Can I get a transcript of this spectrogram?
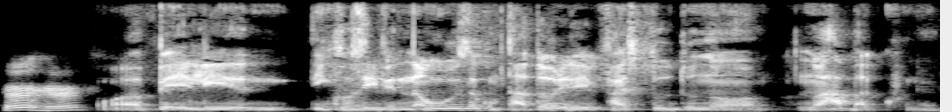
Uhum. Ele, inclusive, não usa computador, ele faz tudo no, no abaco, né?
